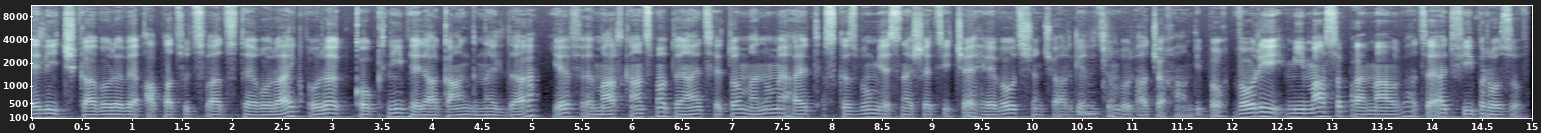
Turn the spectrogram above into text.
ելի չկա որևէ ապացուցված դեղորայք, որը կոգնի վերականգնել դա եւ մարդկանց մոտ դրանից հետո մնում է այդ սկզբում ես նշեցի, չէ, հեվոց շնչարգելություն, որ հաճախ հանդիպող, որի մի մասը պայմանավորված է այդ ֆիբրոզով,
